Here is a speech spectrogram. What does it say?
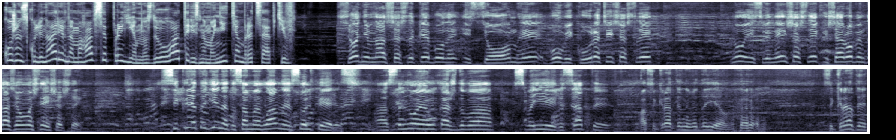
Кожен з кулінарів намагався приємно здивувати різноманіттям рецептів. Сьогодні в нас шашлики були із сьомги, був і курячий шашлик, ну і свиний шашлик, і ще робимо навіть овочний шашлик. Секрет один, это самое главное, соль, перец. А остальное у каждого свои рецепты. А секрети не видаємо. Секрети,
